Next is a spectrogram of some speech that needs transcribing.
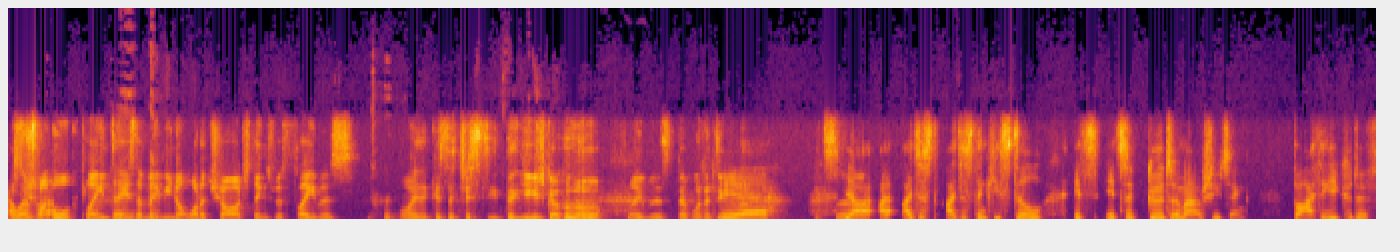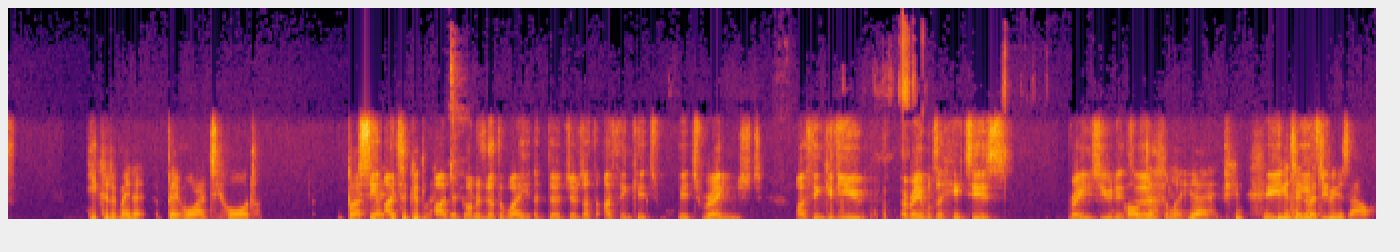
It's just my orc plane days that make me not want to charge things with flamers. Why? Because they just you just go, oh, flamers. Don't want to do that. yeah, It's, uh, yeah. I, I- I just, I just think he's still. It's, it's a good amount of shooting, but I think he could have, he could have made it a bit more anti-horde. But See, it's a good. I'd have gone another way, uh, James. I, th- I think it's it's ranged. I think if you are able to hit his range units, oh, early, definly. Yeah, if you can, He- you can take the he's- retributors out.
